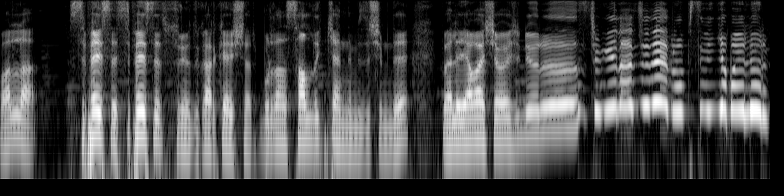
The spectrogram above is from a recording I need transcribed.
Valla Space'le Space'le tutunuyorduk arkadaşlar. Buradan saldık kendimizi şimdi. Böyle yavaş yavaş iniyoruz. Çok eğlenceli. Rope Swing'e bayılıyorum.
